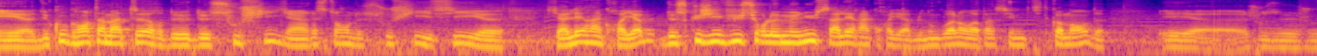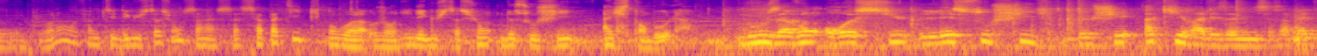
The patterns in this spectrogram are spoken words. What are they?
Et euh, du coup, grand amateur de, de sushi. Il y a un restaurant de sushi ici euh, qui a l'air incroyable. De ce que j'ai vu sur le menu, ça a l'air incroyable. Donc voilà, on va passer une petite commande. Et euh, je vous, je, et puis voilà, on va faire une petite dégustation, ça, ça sympathique. Donc voilà, aujourd'hui dégustation de sushi à Istanbul. Nous avons reçu les sushis de chez Akira, les amis. Ça s'appelle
